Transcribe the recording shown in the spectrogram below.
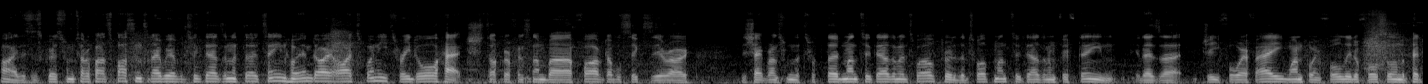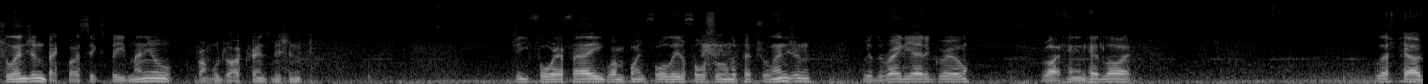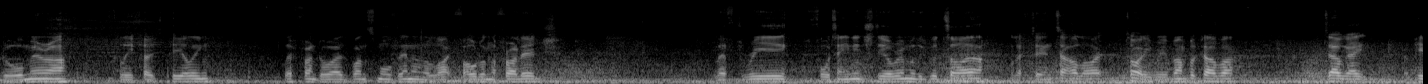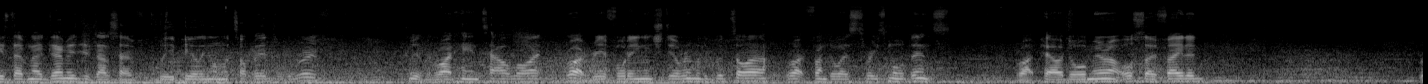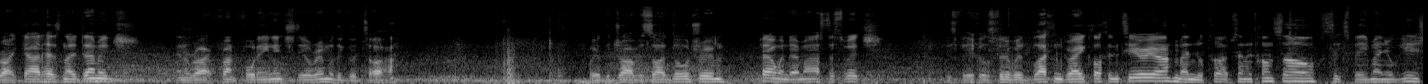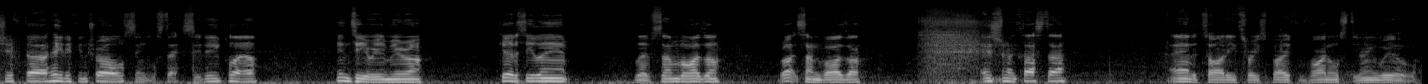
Hi, this is Chris from Total Parts Plus and today we have a 2013 Hyundai i20 three-door hatch, stock reference number 5660. The shape runs from the th third month 2012 through to the 12th month 2015. It has a G4FA 1.4 litre four-cylinder petrol engine backed by a six-speed manual front-wheel drive transmission. G4FA 1.4 litre four-cylinder petrol engine with the radiator grille, right-hand headlight, left power door mirror, clear coats peeling. Left front door has one small dent and a light fold on the front edge. Left rear, 14 inch steel rim with a good tyre. Left hand tail light, tidy rear bumper cover. Tailgate appears to have no damage. It does have clear peeling on the top edge of the roof. We have the right hand tail light. Right rear 14 inch steel rim with a good tyre. Right front door has three small dents. Right power door mirror also faded. Right guard has no damage and a right front 14 inch steel rim with a good tyre. We have the driver's side door trim, power window master switch. This vehicle is fitted with black and grey cloth interior, manual type center console, 6 speed manual gear shifter, heater control, single stack CD player, interior mirror, courtesy lamp, left sun visor, right sun visor, instrument cluster, and a tidy three spoke vinyl steering wheel.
